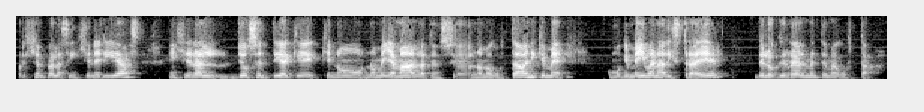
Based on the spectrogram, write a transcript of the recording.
por ejemplo, a las ingenierías, en general yo sentía que, que no, no, me llamaban la atención, no me gustaban y que me, como que me iban a distraer de lo que realmente me gustaba.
